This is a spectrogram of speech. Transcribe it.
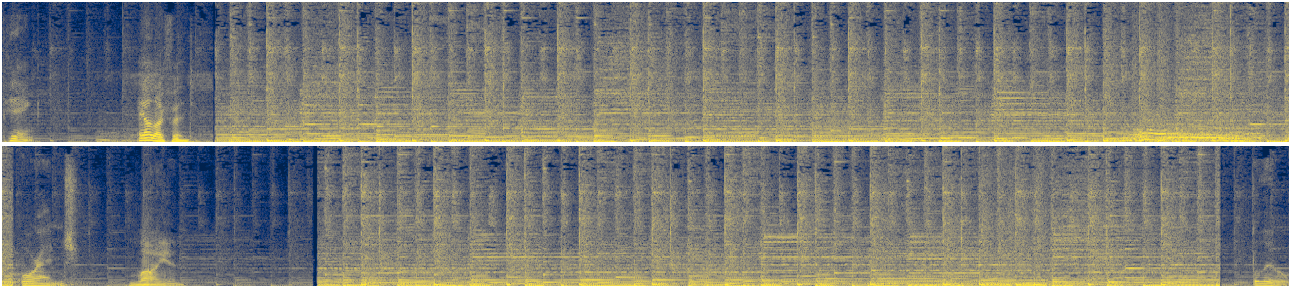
Pink. Elephant. Lion. Blue.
